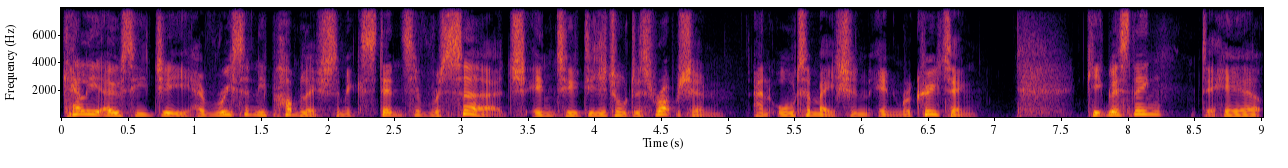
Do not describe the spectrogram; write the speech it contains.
Kelly OCG have recently published some extensive research into digital disruption and automation in recruiting. Keep listening to hear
